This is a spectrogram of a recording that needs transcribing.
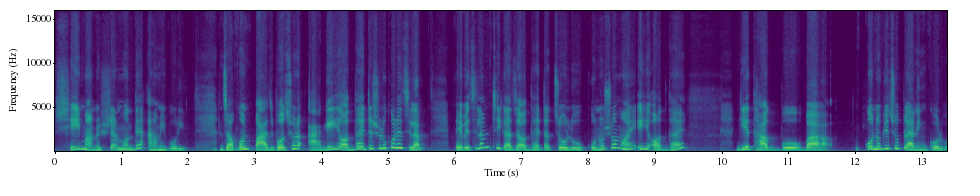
সেই মানুষটার মধ্যে আমি পড়ি। যখন পাঁচ বছর আগেই অধ্যায়টা শুরু করেছিলাম, ভেবেছিলাম, ঠিক আছে, অধ্যায়টা চলুক। কোনো সময় এই অধ্যায় গিয়ে থাকব বা কোনো কিছু প্ল্যানিং করব।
